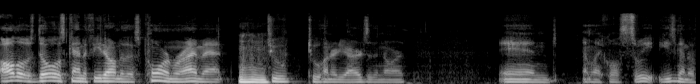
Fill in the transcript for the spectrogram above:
all those does kind of feed out into this corn where I'm at, mm-hmm. two two hundred yards to the north. And I'm like, well, sweet. He's gonna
